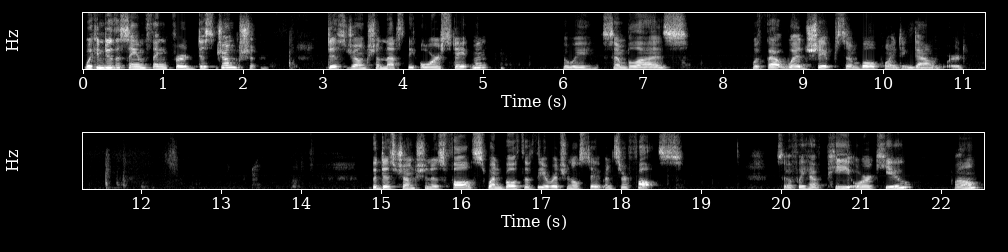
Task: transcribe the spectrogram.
We can do the same thing for disjunction. Disjunction, that's the OR statement that we symbolize with that wedge-shaped symbol pointing downward. The disjunction is false when both of the original statements are false. So if we have P or Q, well,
